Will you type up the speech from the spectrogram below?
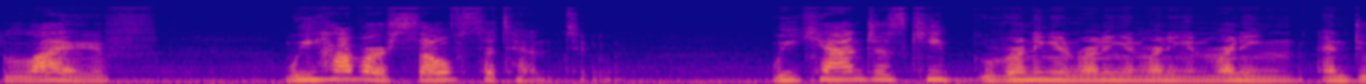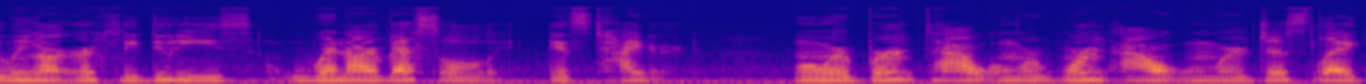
life, we have ourselves to tend to we can't just keep running and running and running and running and doing our earthly duties when our vessel is tired, when we're burnt out, when we're worn out, when we're just like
